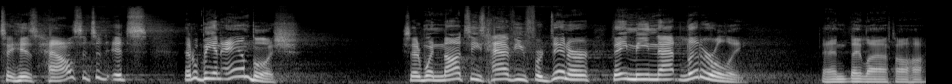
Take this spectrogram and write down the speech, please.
to his house. It's, a, it's, it'll be an ambush. He said, When Nazis have you for dinner, they mean that literally. And they laughed, haha.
